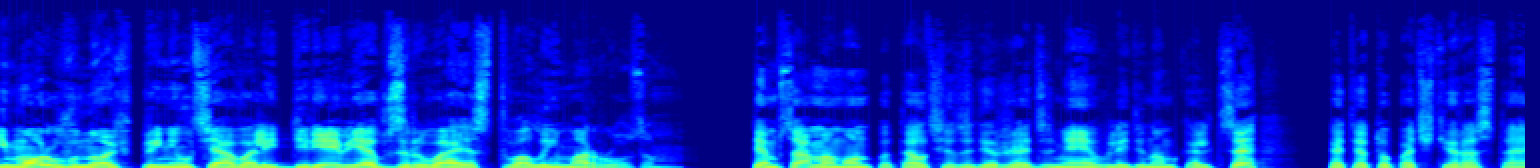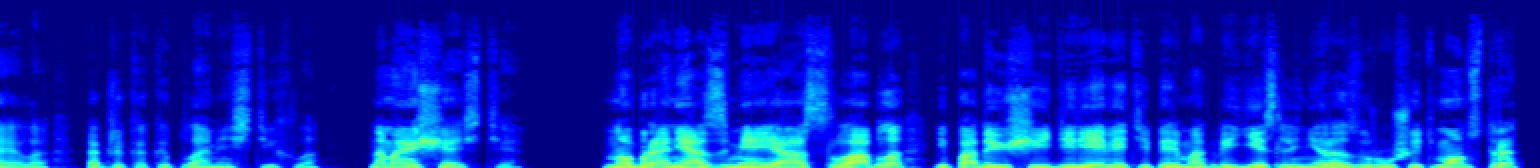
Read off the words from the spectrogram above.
и Мор вновь принялся валить деревья, взрывая стволы морозом. Тем самым он пытался задержать змея в ледяном кольце — хотя то почти растаяло, так же, как и пламя стихло. На мое счастье. Но броня змея ослабла, и падающие деревья теперь могли, если не разрушить монстра,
